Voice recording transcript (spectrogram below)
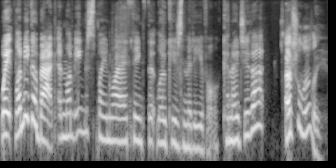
Wait, let me go back and let me explain why I think that Loki is medieval. Can I do that? Absolutely.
